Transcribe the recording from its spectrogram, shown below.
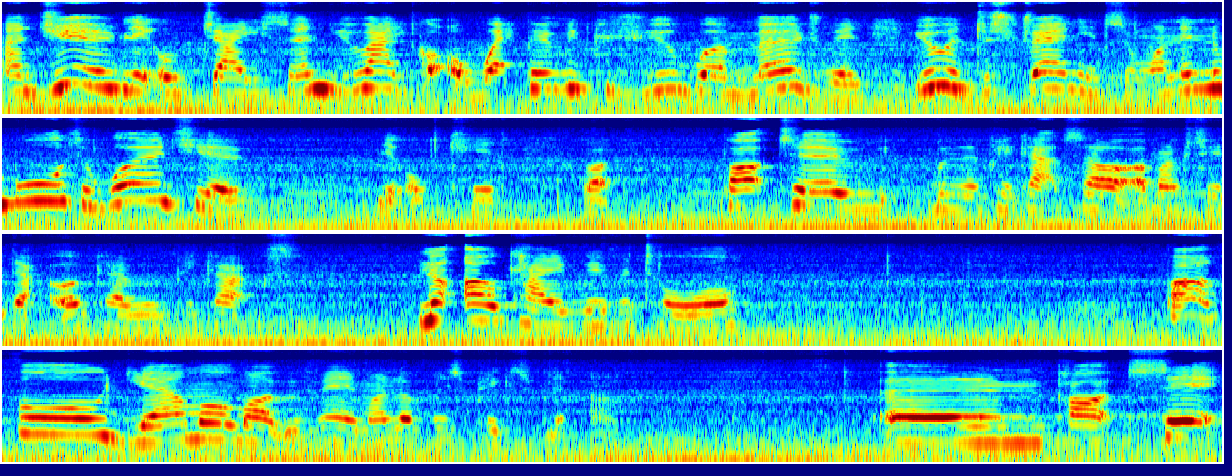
And you, little Jason, you ain't got a weapon because you were murdering. You were destroying someone in the water, weren't you? Little kid. Right. Part two with a pickaxe, so I'm actually that okay with a pickaxe. Not okay with a tool. Part four, yeah, I'm alright with him. I love his pig splitter. Um, part six,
